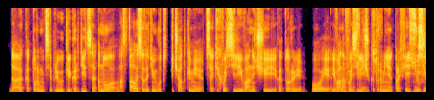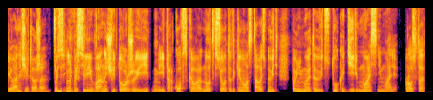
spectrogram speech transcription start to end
да, которым мы все привыкли гордиться, оно осталось вот этими вот отпечатками всяких Василий Ивановичей, который... Ой, Иванов Иванов Васильевич, Васильевич. который меняет профессию. Василий Иванович тоже. Вас- И Василия Ивановича тоже, и, и Тарковского. Ну вот все, вот это кино осталось. Но ведь помимо этого ведь столько дерьма снимали. Просто,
